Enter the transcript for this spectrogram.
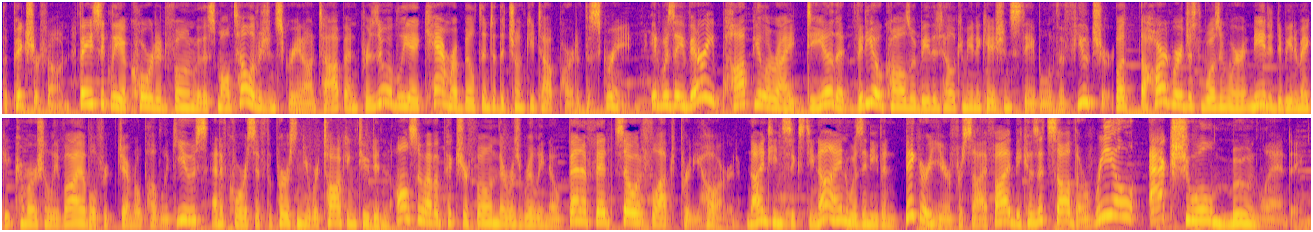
the picture phone. Basically a corded phone with a small television screen on top and presumably a camera built into the chunky top part of the screen. It was a very popular idea that video calls would be the telecommunications staple of the future, but the hardware just wasn't where it needed to be to make it commercially viable for general public use, and of course if the person you were talking to didn't also have a picture phone, there was really no benefit, so it flopped pretty hard. 1969 was an even bigger year for sci-fi because it saw the real, actual moon landing.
